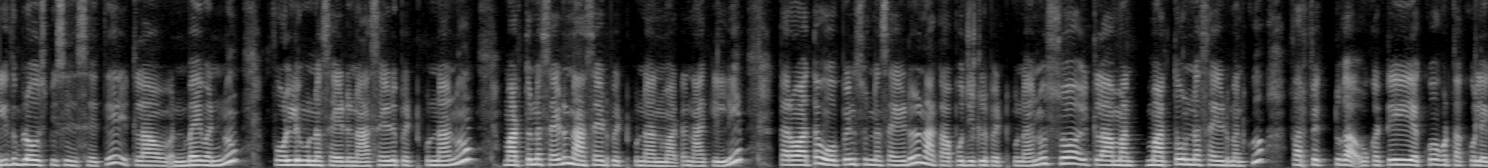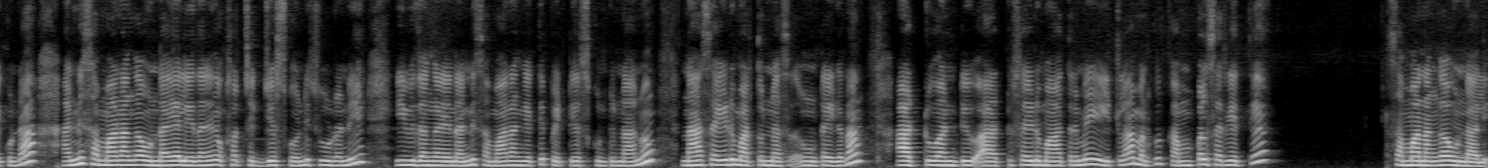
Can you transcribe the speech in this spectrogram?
ఐదు బ్లౌజ్ పీసెస్ అయితే ఇట్లా వన్ బై వన్ ఫోల్డింగ్ ఉన్న సైడ్ నా సైడ్ పెట్టుకున్నాను. మడుతున్న సైడ్ నా సైడ్ పెట్టుకున్నాను అనమాట నాకు వెళ్ళి తర్వాత ఓపెన్స్ ఉన్న సైడ్ నాకు ఆపోజిట్లో పెట్టుకున్నాను. సో ఇట్లా మడత ఉన్న సైడ్ మనకు పర్ఫెక్ట్గా ఒకటి ఎక్కువ ఒకటి తక్కువ లేకుండా అన్ని సమానంగా ఉన్నాయా లేదనేది ఒకసారి చెక్ చేసుకోండి. చూడండి. ఈ విధంగా నేను అన్ని సమానంగా అయితే పెట్టేసుకుంటున్నాను. నా సైడ్ మడుతున్న ఉంటాయి కదా అటువంటి అటు సైడ్ మాత్రమే ఇట్లా మనకు కంపల్సరీ అయితే సమానంగా ఉండాలి.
